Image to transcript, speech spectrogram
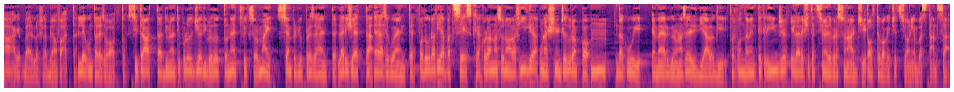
Ah, che bello, ce l'abbiamo fatta. Le puntate su 8. Si tratta di una tipologia di prodotto Netflix ormai sempre più presente. La ricetta è la seguente: fotografia pazzesca, colonna sonora figa, una sceneggiatura un po' mm, da cui emergono una serie di dialoghi profondamente cringe e la recitazione dei personaggi, tolte poche eccezioni, abbastanza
